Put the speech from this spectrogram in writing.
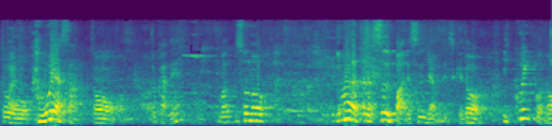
と、籠屋さんととかね、まあ、その今だったらスーパーで済んじゃうんですけど一個一個の,、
